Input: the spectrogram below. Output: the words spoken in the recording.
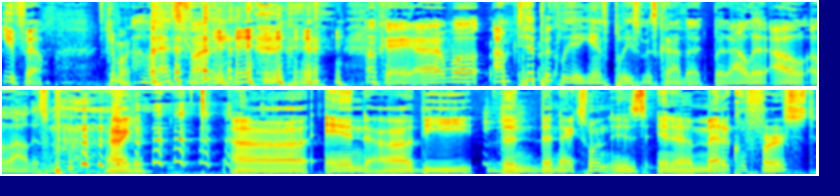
"You fell." Come on. Oh, that's funny. okay, uh, well, I'm typically against police misconduct, but I'll let, I'll allow this one. Okay. Uh, and uh, the the the next one is in a medical first.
